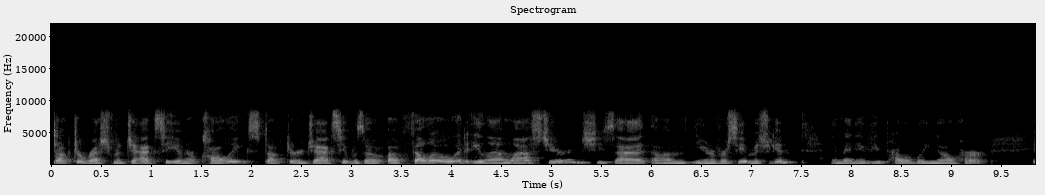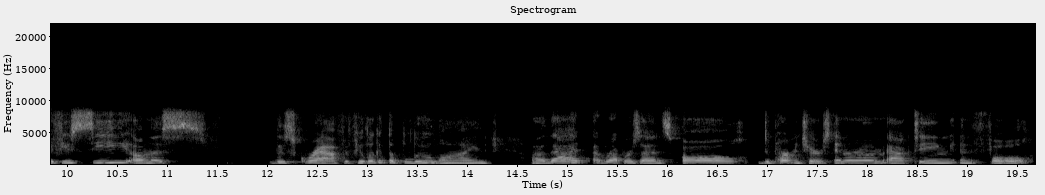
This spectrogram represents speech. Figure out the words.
Dr. Reshma Jagsi and her colleagues. Dr. Jagsi was a, a, fellow at ELAM last year, and she's at um, University of Michigan, and many of you probably know her. If you see on this this graph, if you look at the blue line, uh, that represents all department chairs, interim, acting, and full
